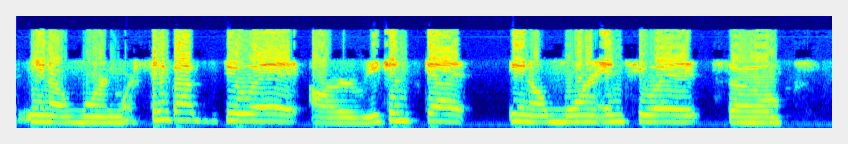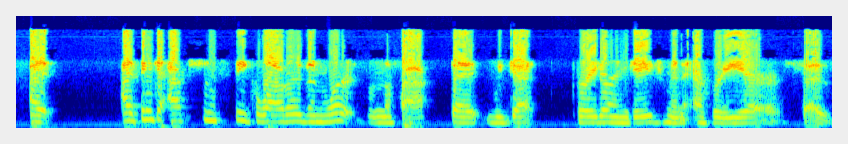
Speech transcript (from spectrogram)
you know, more and more synagogues do it. Our regions get, you know, more into it. So I, I think actions speak louder than words, and the fact that we get greater engagement every year says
